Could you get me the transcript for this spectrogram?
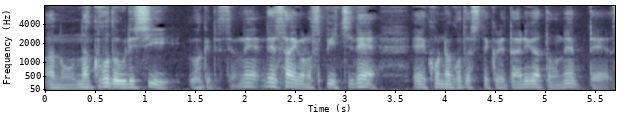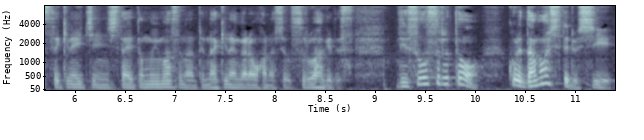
あの泣くほど嬉しいわけですよね。で最後のスピーチで、えーこんなことしてくれてありがとうねって素敵な一年にしたいと思います」なんて泣きながらお話をするわけです。でそうするとこれ騙してるし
